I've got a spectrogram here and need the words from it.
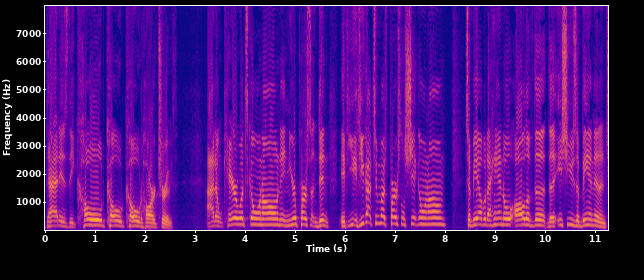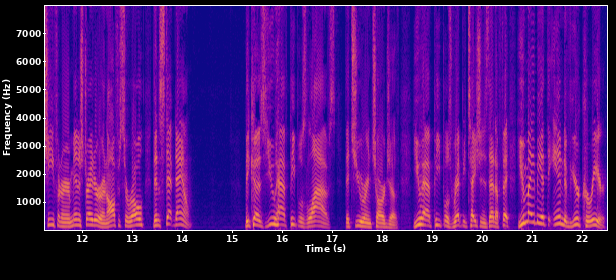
that is the cold, cold, cold, hard truth. I don't care what's going on in your person. Didn't if you if you got too much personal shit going on to be able to handle all of the the issues of being in a chief or an administrator or an officer role, then step down. Because you have people's lives that you are in charge of. You have people's reputations that affect. You may be at the end of your career.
